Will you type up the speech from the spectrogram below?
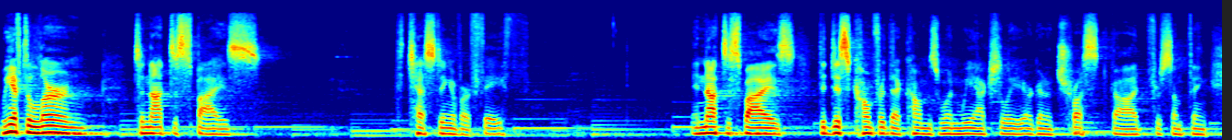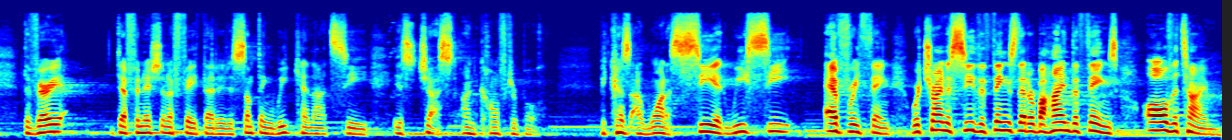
We have to learn to not despise the testing of our faith and not despise the discomfort that comes when we actually are going to trust God for something. The very definition of faith that it is something we cannot see is just uncomfortable because I want to see it. We see everything. We're trying to see the things that are behind the things all the time.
